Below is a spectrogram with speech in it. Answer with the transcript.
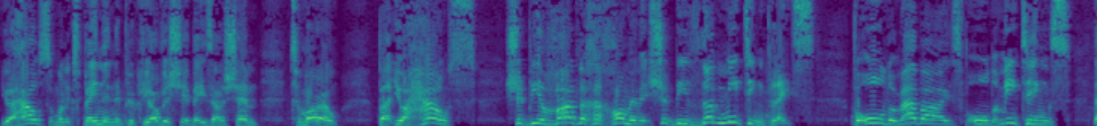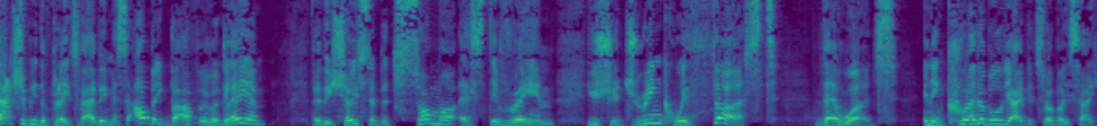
Your house, and we'll explain in the Pirkei Beis Hashem tomorrow, but your house should be a vad lechachomim, it should be the meeting place for all the rabbis, for all the meetings. That should be the place. for having misabig ba'af regleim. You should drink with thirst their words. An incredible Yavitz, Rabbi say.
